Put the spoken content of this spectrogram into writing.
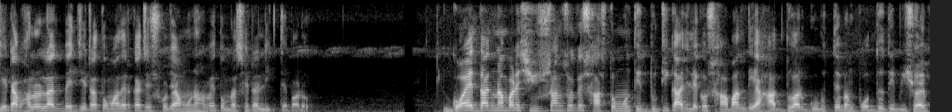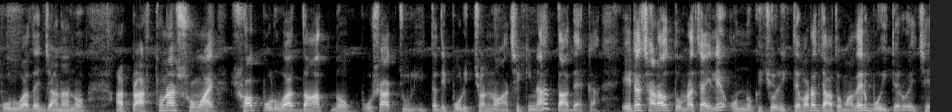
যেটা ভালো লাগবে, যেটা তোমাদের কাছে সোজা মনে হবে, তোমরা সেটা লিখতে পারো। গয়ের দাগ নাম্বারে শিশু সংসদের স্বাস্থ্যমন্ত্রীর দুটি কাজ লেখো, সাবান দিয়ে হাত ধোয়ার গুরুত্ব এবং পদ্ধতি বিষয়ে পড়ুয়াদের জানানো আর প্রার্থনার সময় সব পড়ুয়া দাঁত, নখ, পোশাক, চুল ইত্যাদি পরিচ্ছন্ন আছে কি না তা দেখা। এটা ছাড়াও তোমরা চাইলে অন্য কিছুও লিখতে পারো যা তোমাদের বইতে রয়েছে।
